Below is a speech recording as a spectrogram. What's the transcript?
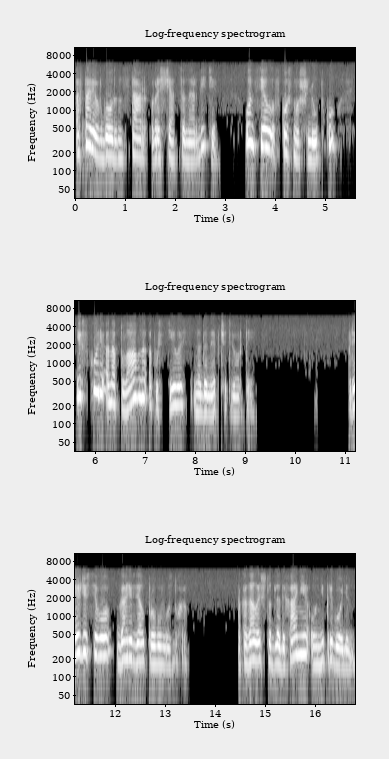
Оставив Голден Стар вращаться на орбите, он сел в космошлюпку, и вскоре она плавно опустилась на Денеп-4. Прежде всего Гарри взял пробу воздуха. Оказалось, что для дыхания он непригоден.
